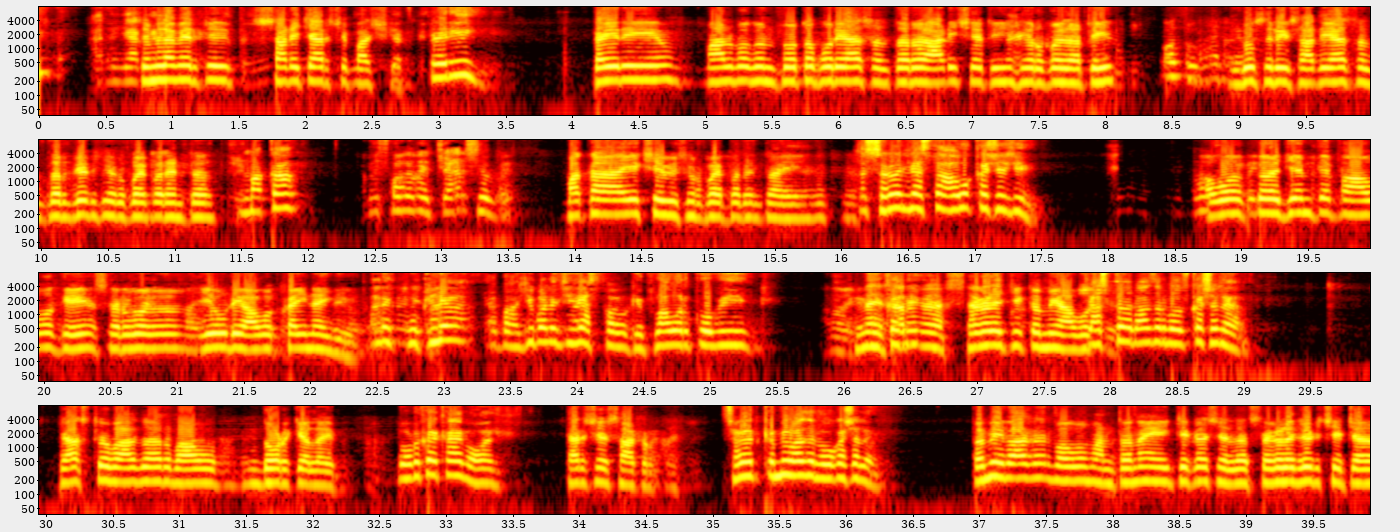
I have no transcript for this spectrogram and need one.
शिमला मिरची साडेचारशे पाचशे. कैरी? कैरी माल बघून तोतापुरी असेल तर अडीचशे तीनशे रुपये जातील. दुसरी साधी असेल तर दीडशे रुपयापर्यंत. मका? मका एकशे वीस रुपयापर्यंत आहे. सगळ्यात जास्त आवक कशाची? आवक जेमतेम आवक आहे. सर्व एवढी आवक काही नाहीये. आणि कुठल्या भाजीपाल्याची जास्त आवक आहे? फ्लावर कोबी? नाही सगळ्या- सगळ्याची कमी आवक आहे. जास्त बाजार भाव कशा द्या जास्त बाजार भाव दोडक्याला आहे. दोडका काय भाव आहे? चारशे साठ रुपये. सगळ्यात कमी बाजार भाव कशाला आहे? कमी बाजार भाव म्हणतो ना याचे कशाला सगळं दीडशेच्या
